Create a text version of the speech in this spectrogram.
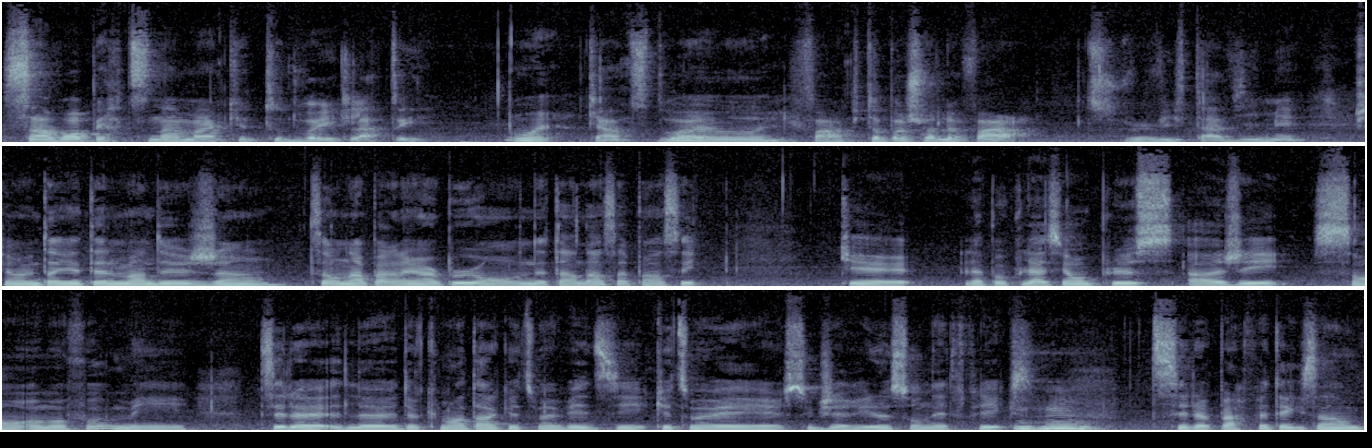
savoir pertinemment que tout va éclater. Ouais. Quand tu dois Ouais, le, faire, puis t'as pas le choix de le faire. Tu veux vivre ta vie, mais Puis en même temps, il y a tellement de gens, tu sais, on en parlait un peu, on a tendance à penser que la population plus âgée sont homophobes, mais tu sais, le, le documentaire que tu m'avais dit, que tu m'avais suggéré là, sur Netflix, c'est le parfait exemple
